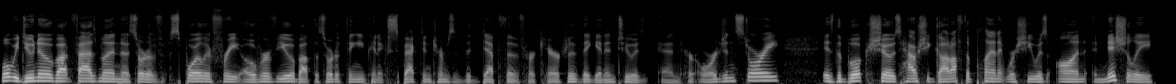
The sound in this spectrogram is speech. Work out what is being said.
What we do know about Phasma and a sort of spoiler-free overview about the sort of thing you can expect in terms of the depth of her character that they get into is, and her origin story is the book shows how she got off the planet where she was on initially.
